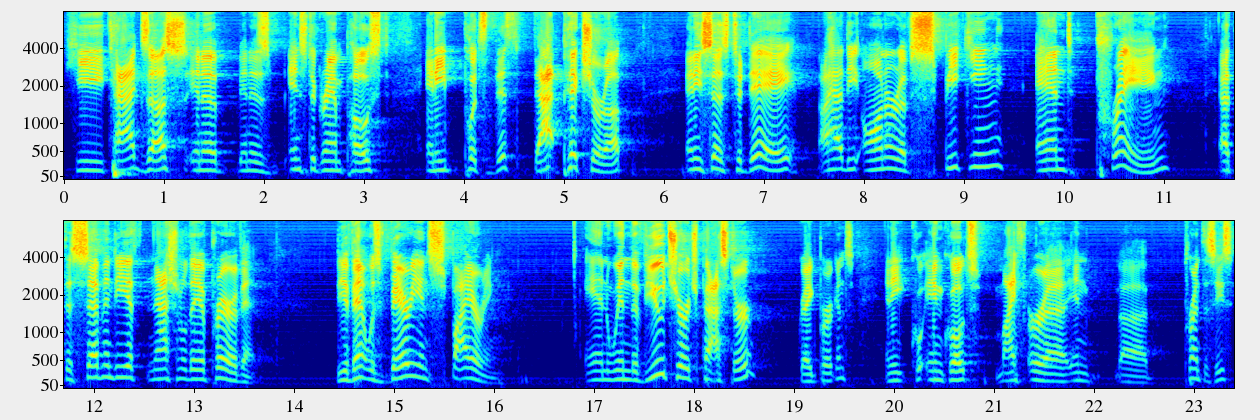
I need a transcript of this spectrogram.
he tags us in a in his Instagram post, and he puts this that picture up, and he says, today I had the honor of speaking and praying at the 70th National Day of Prayer event. The event was very inspiring. And when the View Church pastor, Greg Perkins, and he in quotes, my, or uh, in uh, parentheses,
